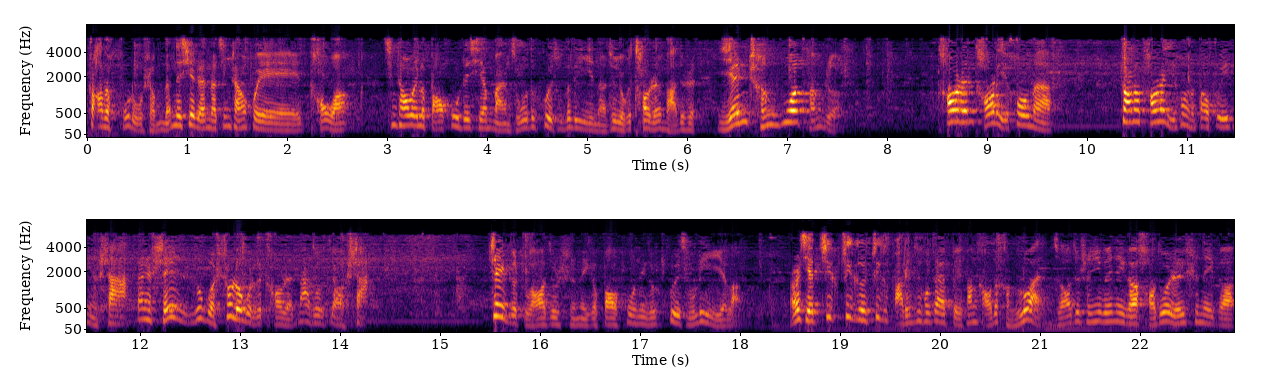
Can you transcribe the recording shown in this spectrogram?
抓的俘虏什么的，那些人呢经常会逃亡。清朝为了保护这些满族的贵族的利益呢，就有个逃人法，就是严惩窝藏者。逃人逃了以后呢，抓到逃人以后呢，倒不一定杀，但是谁如果收留过这个逃人，那就叫杀。这个主要就是那个保护那个贵族利益了。而且这这个这个法令最后在北方搞得很乱，主要就是因为那个好多人是那个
